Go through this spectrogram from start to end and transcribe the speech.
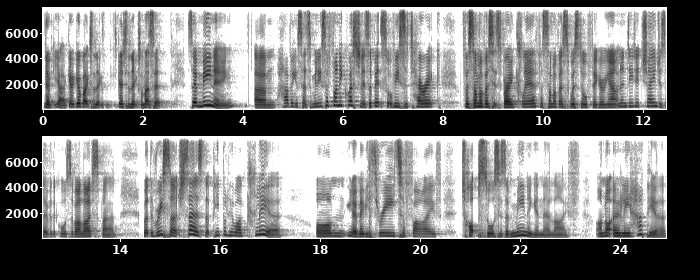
No, yeah, go, go back to the next, go to the next one. That's it. So meaning, um, having a sense of meaning. It's a funny question. It's a bit sort of esoteric. For some of us, it's very clear. For some of us, we're still figuring out. And indeed, it changes over the course of our lifespan. But the research says that people who are clear on, you know, maybe three to five top sources of meaning in their life are not only happier,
